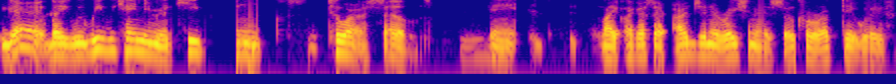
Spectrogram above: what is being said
Yeah, like we, we, we can't even keep things to ourselves, mm-hmm. and like like I said, our generation is so corrupted with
